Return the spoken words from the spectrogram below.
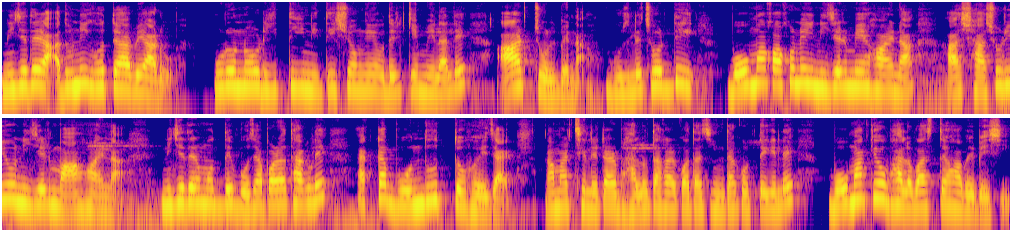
নিজেদের আধুনিক হতে হবে আরও। পুরনো রীতি নীতির সঙ্গে ওদেরকে মেলালে আর চলবে না। বুঝলে ছোটদি? বৌমা কখনোই নিজের মেয়ে হয় না আর শাশুড়িও নিজের মা হয় না। নিজেদের মধ্যে বোঝাপড়া থাকলে একটা বন্ধুত্ব হয়ে যায়। আমার ছেলেটার ভালো থাকার কথা চিন্তা করতে গেলে বৌমাকেও ভালোবাসতে হবে বেশি।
